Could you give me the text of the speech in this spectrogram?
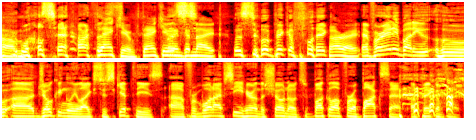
well said, Arthur. Thank you. Thank you and good night. Let's do a pick a flick. All right. And for anybody who uh, jokingly likes to skip these, uh, from what I've seen here on the show notes, buckle up for a box set, a pick a flick.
